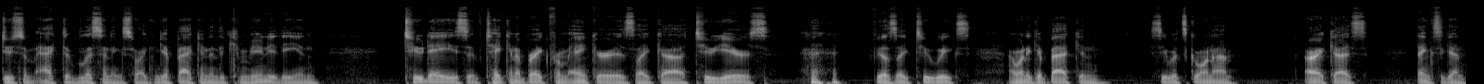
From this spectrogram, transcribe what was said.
do some active listening so I can get back into the community. And two days of taking a break from Anchor is like uh, two years. Feels like two weeks. I want to get back and see what's going on. All right, guys. Thanks again.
